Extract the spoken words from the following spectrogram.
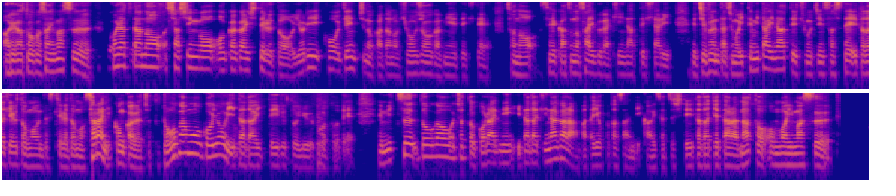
ありがとうございます。こうやってあの写真をお伺いしてると、よりこう現地の方の表情が見えてきて、その生活の細部が気になってきたり、自分たちも行ってみたいなっていう気持ちにさせていただけると思うんですけれども、さらに今回はちょっと動画もご用意いただいているということで、3つ動画をちょっとご覧にいただきながら、また横田さんに解説していただけたらなと思います。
